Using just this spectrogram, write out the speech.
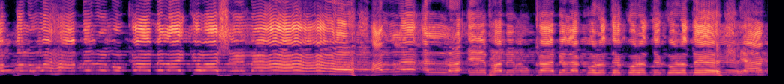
আব্দুল ওয়াহাবের মোকাবেলায় কেউ আসে না। আল্লাহ আল্লাহ, এভাবে মোকাবেলা করতে করতে করতে এক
